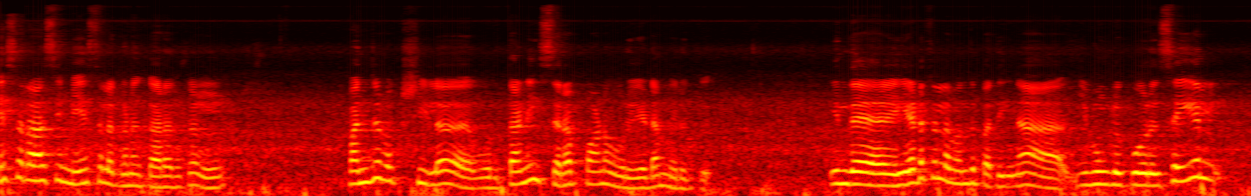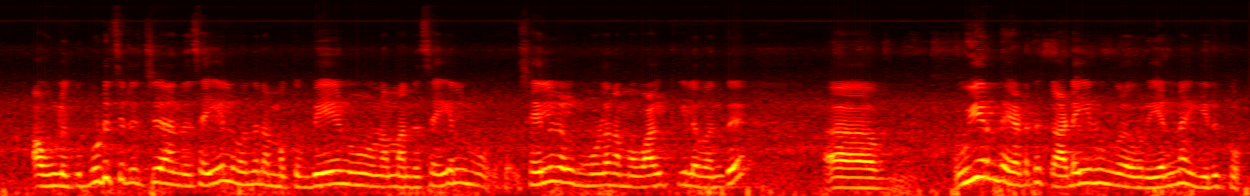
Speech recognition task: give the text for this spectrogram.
மேசராசி மேசலக்கணக்காரர்கள் பஞ்சபக்ஷியில் ஒரு தனி சிறப்பான ஒரு இடம் இருக்குது இந்த இடத்துல வந்து பார்த்திங்கன்னா இவங்களுக்கு ஒரு செயல் அவங்களுக்கு பிடிச்சிருச்சு. அந்த செயல் வந்து நமக்கு வேணும். நம்ம அந்த செயல் மூ செயல்கள் மூலம் நம்ம வாழ்க்கையில் வந்து உயர்ந்த இடத்துக்கு அடையணுங்கிற ஒரு எண்ணம் இருக்கும்.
